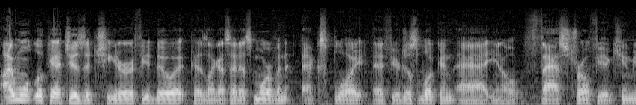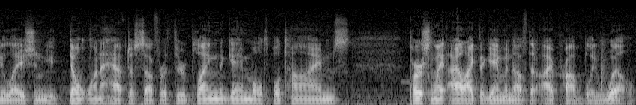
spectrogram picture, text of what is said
I won't look at you as a cheater if you do it because like I said it's more of an exploit if you're just looking at you know fast trophy accumulation you don't want to have to suffer through playing the game multiple times personally I like the game enough that I probably will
